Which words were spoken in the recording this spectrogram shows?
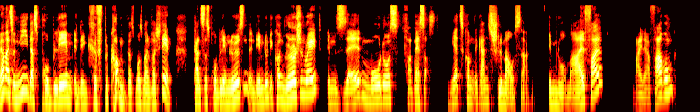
wir haben also nie das Problem in den Griff bekommen. Das muss man verstehen. Du kannst das Problem lösen, indem du die Conversion Rate im selben Modus verbesserst. Und jetzt kommt eine ganz schlimme Aussage. Im Normalfall, meine Erfahrung,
